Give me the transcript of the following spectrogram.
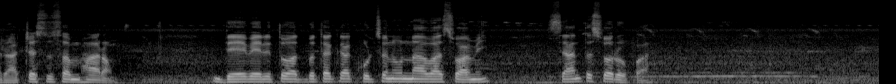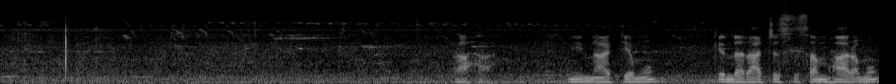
రాక్షసు సంహారం. దేవేరితో అద్భుతంగా కూర్చొని ఉన్నావా స్వామి? శాంత స్వరూప ఆహా నీ నాట్యము కింద రాక్షస సంహారము.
